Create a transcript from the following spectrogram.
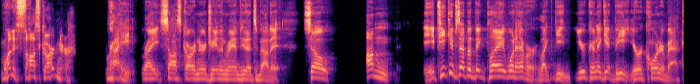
One is Sauce Gardner. Right, right. Sauce Gardner, Jalen Ramsey. That's about it. So, um, if he gives up a big play, whatever. Like you're going to get beat. You're a cornerback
